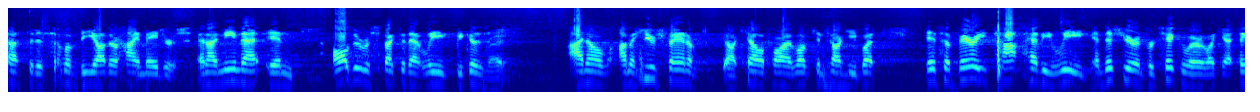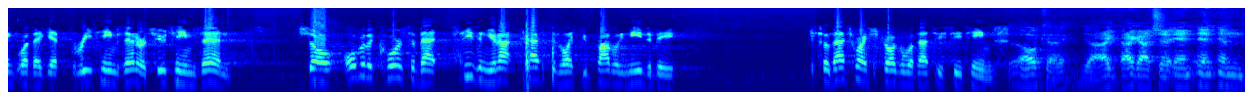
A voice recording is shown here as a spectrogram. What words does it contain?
tested as some of the other high majors, and I mean that in all due respect to that league because Right. I know I'm a huge fan of uh, Calipari. I love Kentucky, but it's a very top-heavy league, and this year in particular, like I think what they get three teams in or two teams in. So over the course of that season, you're not tested like you probably need to be. So that's where I struggle with SEC teams. Okay, yeah, I, I got you. And, and and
